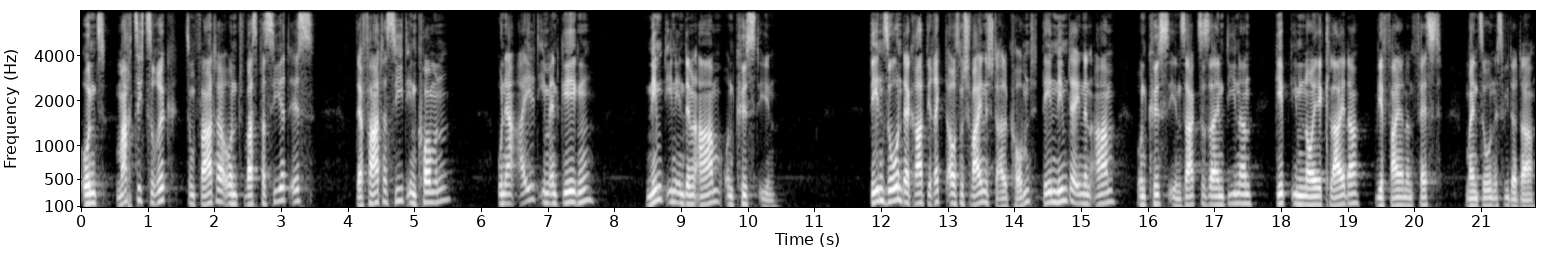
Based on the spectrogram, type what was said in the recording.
und macht sich zurück zum Vater. Und was passiert ist, der Vater sieht ihn kommen und er eilt ihm entgegen, nimmt ihn in den Arm und küsst ihn. Den Sohn, der gerade direkt aus dem Schweinestall kommt, den nimmt er in den Arm und küsst ihn, sagt zu seinen Dienern, gebt ihm neue Kleider, wir feiern ein Fest, mein Sohn ist wieder da.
